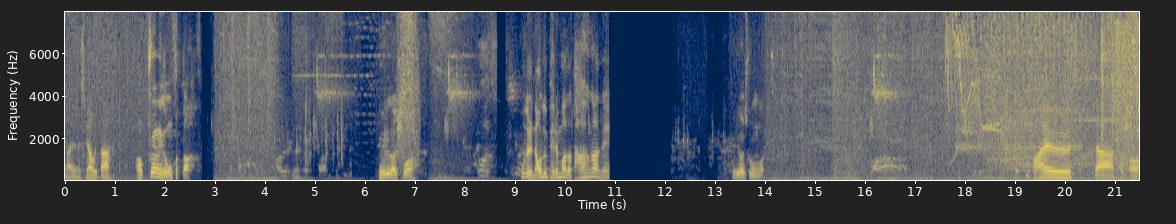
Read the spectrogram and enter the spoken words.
아 열심히 하고 있다. 아, 푸형이 너무 컸다. 베르가 좋아. 오늘 나오는 베르마다 다 흥하네. 베르가 좋은 것 같아. 아유 진짜 저거.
